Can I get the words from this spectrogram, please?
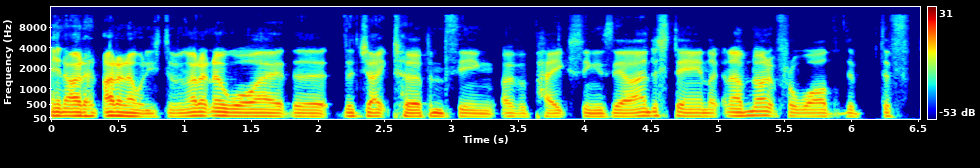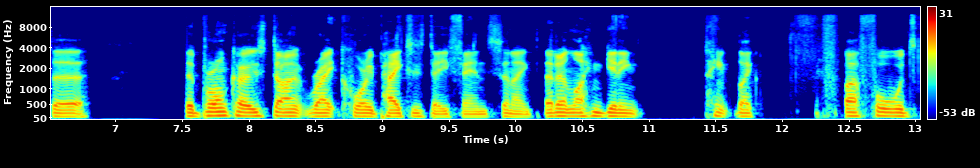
And I don't I don't know what he's doing. I don't know why the the Jake Turpin thing over Paix thing is there. I understand, like, and I've known it for a while that the the the, the Broncos don't rate Cory Paix' defense, and like they don't like him getting like uh, forwards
